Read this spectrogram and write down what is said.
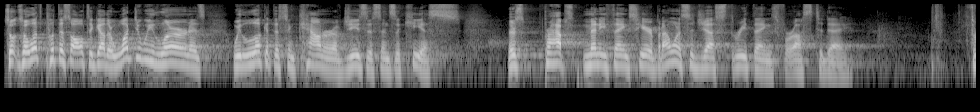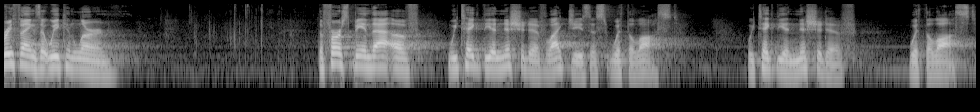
So, so let's put this all together. What do we learn as we look at this encounter of Jesus and Zacchaeus? There's perhaps many things here, but I want to suggest three things for us today. Three things that we can learn. The first being that of we take the initiative, like Jesus, with the lost. We take the initiative with the lost.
